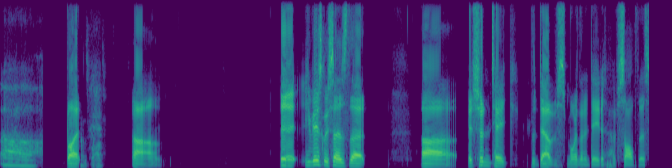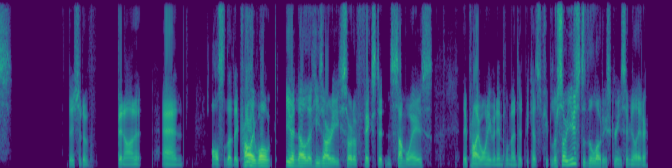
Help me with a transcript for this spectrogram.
Ah, But um, it, he basically says that uh, it shouldn't take the devs more than a day to have solved this. They should have been on it, and also that they probably won't, even though that he's already sort of fixed it in some ways. They probably won't even implement it because people are so used to the loading screen simulator.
